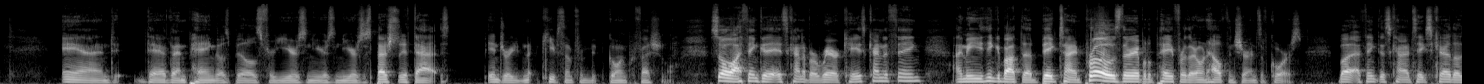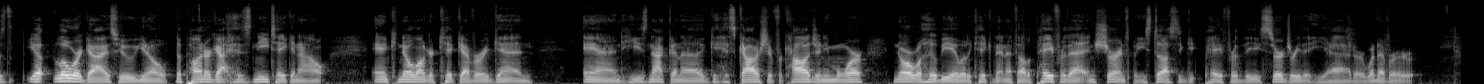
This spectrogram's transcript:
And they're then paying those bills for years and years and years, especially if that injury keeps them from going professional. So I think it's kind of a rare case kind of thing. I mean, you think about the big time pros, they're able to pay for their own health insurance, of course. But I think this kind of takes care of those lower guys who, you know, the punter got his knee taken out and can no longer kick ever again and he's not going to get his scholarship for college anymore, nor will he be able to kick in the NFL to pay for that insurance, but he still has to get, pay for the surgery that he had or whatever,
